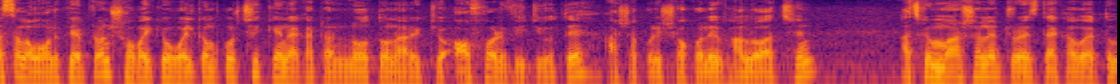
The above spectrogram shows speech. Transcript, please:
আসসালামু আলাইকুম এপ্রন সবাইকে ওয়েলকাম করছি কেনাকাটার নতুন আরেকটি অফার ভিডিওতে। আশা করি সকলেই ভালো আছেন। আজকে মার্শালের ড্রেস দেখাবো, একদম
